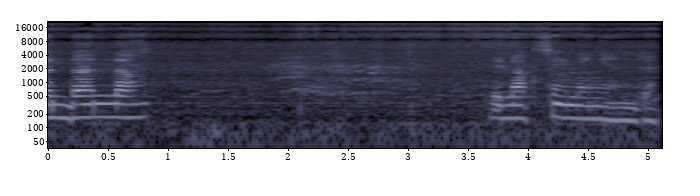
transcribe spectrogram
Dandan lang. Relaxing lang yan dyan.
